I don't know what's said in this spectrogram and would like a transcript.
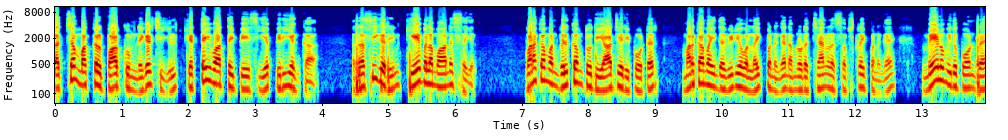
லட்சம் மக்கள் பார்க்கும் நிகழ்ச்சியில் கெட்டை வார்த்தை பேசிய பிரியங்கா ரசிகரின் கேவலமான செயல். வணக்கம் and welcome to the RJ reporter மறக்காம இந்த வீடியோவை லைக் பண்ணுங்க நம்மளோட சேனலை சப்ஸ்கிரைப் பண்ணுங்க. மேலும் இது போன்ற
